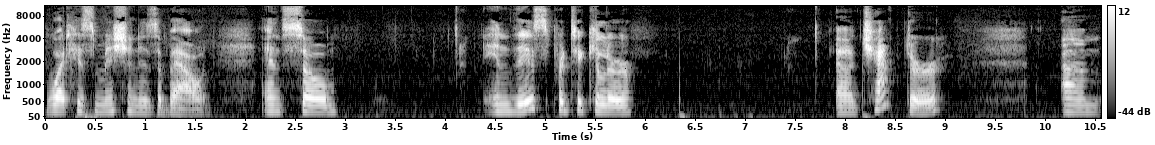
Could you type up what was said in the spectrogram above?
what his mission is about. And so, in this particular uh, chapter, um,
